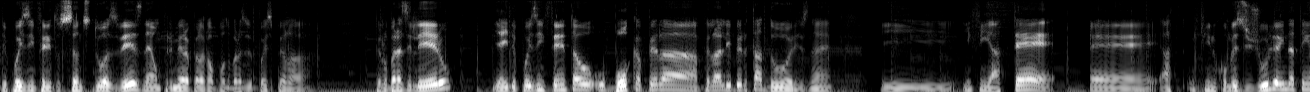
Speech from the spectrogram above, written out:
depois enfrenta o Santos duas vezes, né? Um primeiro pela Copa do Brasil, depois pela, pelo Brasileiro. E aí depois enfrenta o, o Boca pela, pela Libertadores, né? E, enfim, até é, enfim, no começo de julho ainda tem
